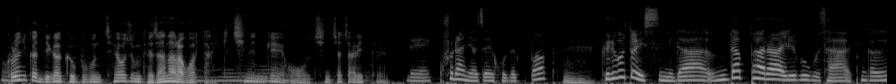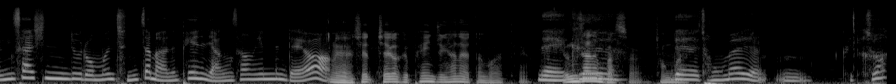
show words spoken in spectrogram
어. 그러니까 네가 그 부분 채워주면 되잖아라고 딱 이렇게 치는 게 어, 진짜 짜릿해요. 네, 쿨한 여자의 고백법. 음. 그리고 또 있습니다. 응답하라 1994. 그러니까 응사신두롬은 진짜 많은 팬을 양성했는데요. 네, 제, 제가 그 페인 중에 하나였던 것 같아요. 네, 응사는 그- 봤어요. 정말. 네, 정말 음, 그렇죠.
